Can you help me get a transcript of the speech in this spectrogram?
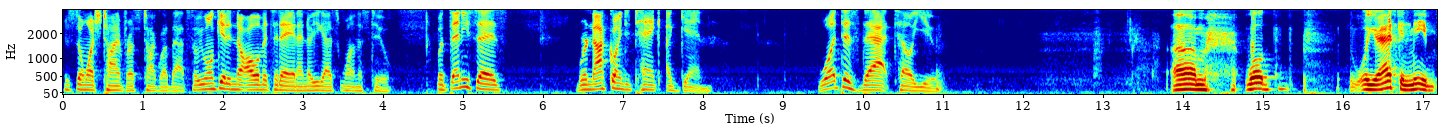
There's so much time for us to talk about that. So we won't get into all of it today and I know you guys want us to. But then he says we're not going to tank again. What does that tell you? Um, well, well, you're asking me,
